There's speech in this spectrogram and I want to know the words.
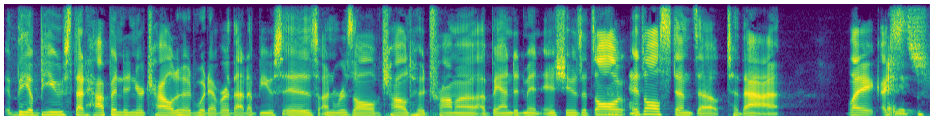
the abuse that happened in your childhood, whatever that abuse is, unresolved childhood trauma, abandonment issues. It's all Mhm. it all stems out to that. Like I And it's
